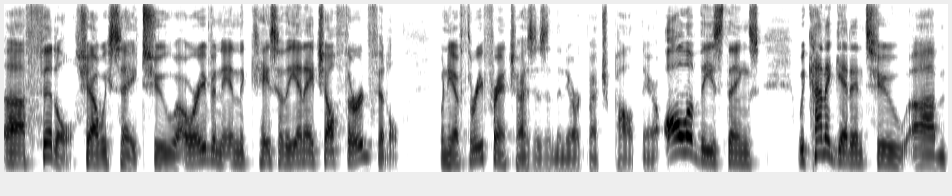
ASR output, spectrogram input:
uh, fiddle, shall we say, to, or even in the case of the NHL, third fiddle when you have three franchises in the New York metropolitan area. All of these things we kind of get into. Um,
